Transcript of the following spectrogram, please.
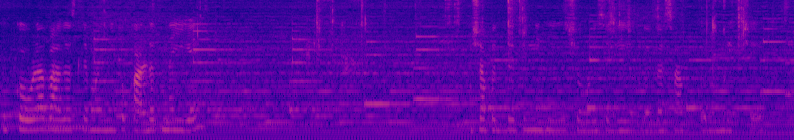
खूप कवळा भाग असल्यामुळे मी तो काढत नाहीये. अशा पद्धतीने ही शेवळी सगळी आपल्याला साफ करून घ्यायची आहे.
